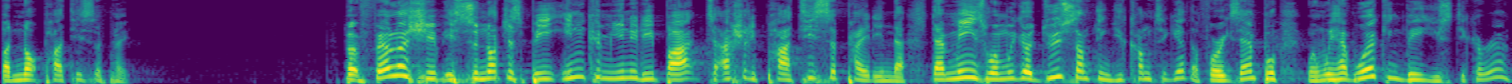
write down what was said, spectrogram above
but not participate. But fellowship is to not just be in community, but to actually participate in that. That means when we go do something, you come together. For example, when we have working bee, you stick around.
